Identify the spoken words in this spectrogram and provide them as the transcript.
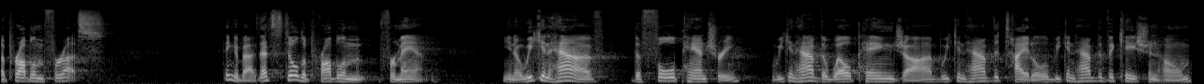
a problem for us. Think about it. That's still the problem for man. You know, we can have the full pantry, we can have the well paying job, we can have the title, we can have the vacation home,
